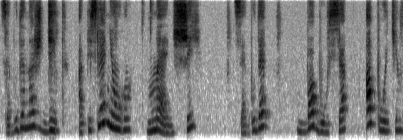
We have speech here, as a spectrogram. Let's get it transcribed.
Це буде наш дід. А після нього менший це буде бабуся, а потім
